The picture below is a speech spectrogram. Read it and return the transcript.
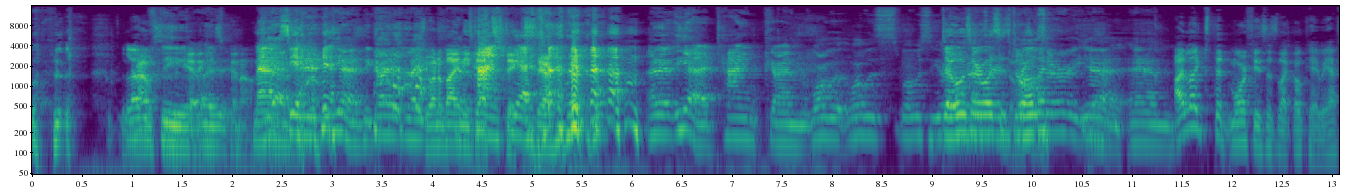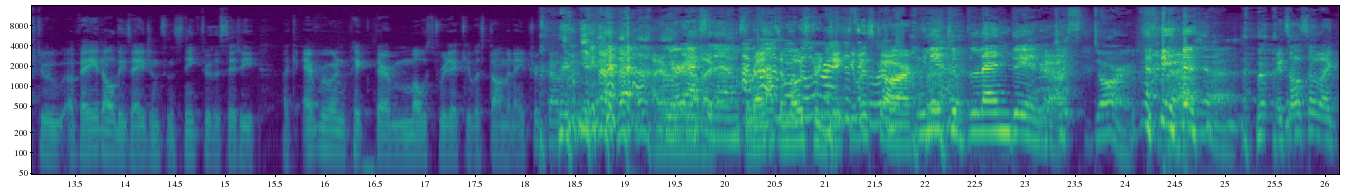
A lot Mouse of is the, getting a uh, spin-off. Mouse, yeah, yeah. the- yeah, the guy like Do you want to buy any the death tank, sticks? yeah. Yeah. and uh, yeah, Tank and what was what was what was the other Dozer guy's was name? his brother. Dozer, yeah. Um, I liked that Morpheus is like, okay, we have to evade all these agents and sneak through the city. Like everyone picked their most ridiculous dominatrix outfit. I remember Your that, like, S&Ms. And rent we'll- the most go around as a ridiculous car. we need to blend in. Yeah. just dark. yeah. It's also like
